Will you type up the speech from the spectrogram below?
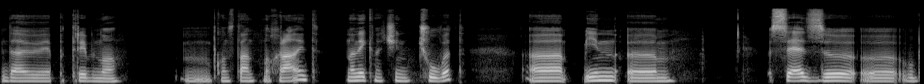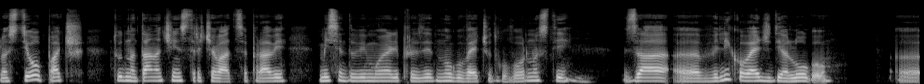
da jo je potrebno um, konstantno hraniti, na nek način čuvati. Uh, in um, se z uh, oblastjo pač tudi na ta način srečevati. Se pravi, mislim, da bi morali prevzeti mnogo več odgovornosti mm. za uh, veliko več dialogov uh,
